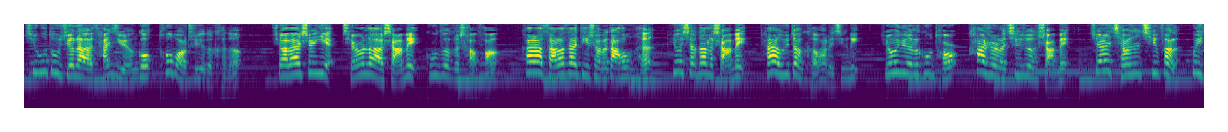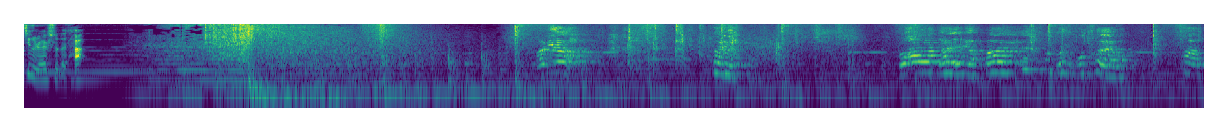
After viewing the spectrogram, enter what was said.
几乎杜绝了残疾员工偷跑出去的可能。小白深夜潜入了傻妹工作的厂房，看到洒落在地上的大红盆，又想到了傻妹还有一段可怕的经历。有个女的工头看上了清秀的傻妹，竟然强行侵犯了未经人事的她。阿丽啊，阿丽，啊，阿丽啊，哎，我怎么退啊？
